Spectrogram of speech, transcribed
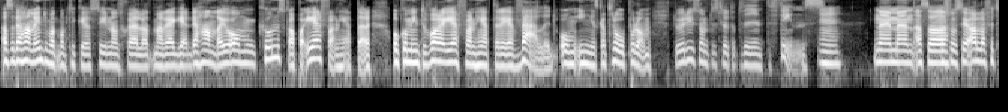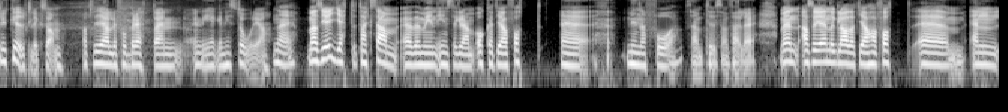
Alltså det handlar inte om att man tycker synd om sig själv att man reagerar. Det handlar ju om kunskap och erfarenheter. Och om inte våra erfarenheter är valid, om ingen ska tro på dem, då är det ju som till slut att vi inte finns. Nej men alltså, Och så ser alla förtryck ut liksom. Att vi aldrig får berätta en, en egen historia. nej. Men alltså jag är jättetacksam över min Instagram och att jag har fått eh, mina få 5000 följare. Men alltså jag är ändå glad att jag har fått ehm, en,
